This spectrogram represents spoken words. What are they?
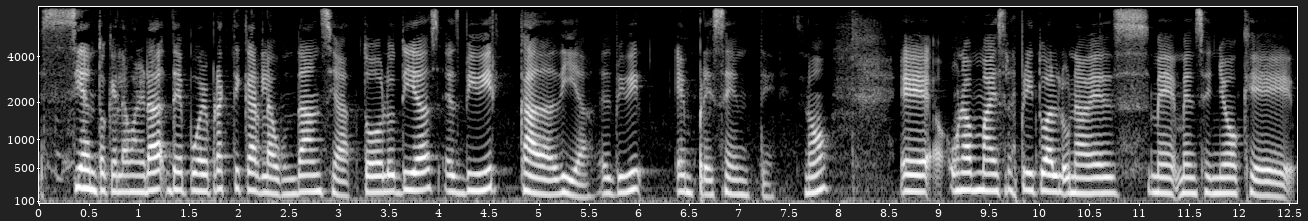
siento que la manera de poder practicar la abundancia todos los días es vivir cada día, es vivir en presente, ¿no? Eh, una maestra espiritual una vez me, me enseñó que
